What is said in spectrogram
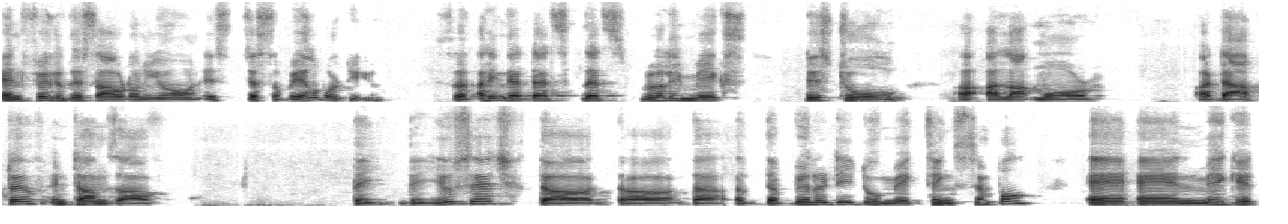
and figure this out on your own it's just available to you so i think that that's that's really makes this tool a lot more adaptive in terms of the the usage the the the, the ability to make things simple and, and make it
